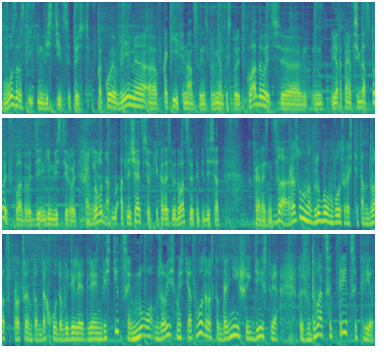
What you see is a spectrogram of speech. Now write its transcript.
Возраст и инвестиции. То есть в какое время, э, в какие финансовые инструменты стоит вкладывать? Э, я так понимаю, всегда стоит вкладывать деньги, инвестировать. Конечно. Но вот отличается все-таки, когда тебе 20 лет и 50. Какая разница? Да, разумно в любом возрасте там 20% дохода выделять для инвестиций, но в зависимости от возраста дальнейшие действия, то есть в 20-30 лет,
